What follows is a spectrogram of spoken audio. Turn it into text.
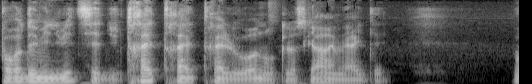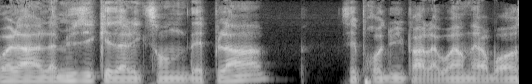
pour 2008, c'est du très très très lourd, donc l'Oscar est mérité. Voilà, la musique est d'Alexandre Desplat. C'est produit par la Warner Bros,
